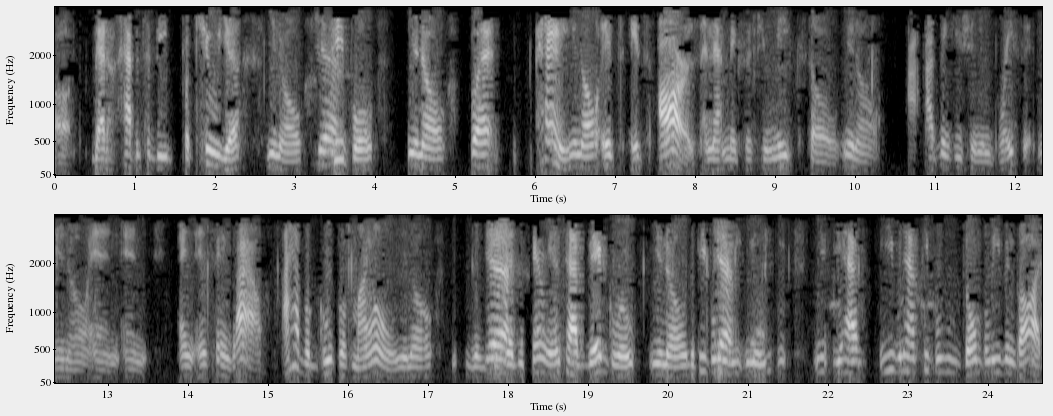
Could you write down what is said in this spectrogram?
uh, that happen to be peculiar, you know, Yeah. people, you know, but hey, you know, it's it's ours and that makes us unique. So, you know, I, I think you should embrace it, you know, and and and and say, wow, I have a group of my own, you know. The, Yeah. the vegetarians have their group, you know. The people Yeah. who eat meat, you, you have you even have people who don't believe in God.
